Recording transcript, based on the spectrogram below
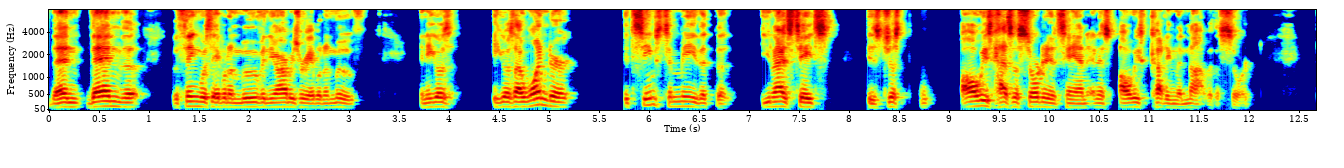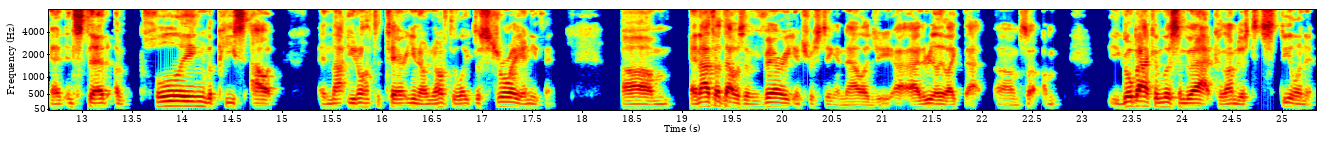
then then the the thing was able to move and the armies were able to move. And he goes, he goes, I wonder, it seems to me that the United States is just always has a sword in its hand and is always cutting the knot with a sword. And instead of pulling the piece out and not, you don't have to tear, you know, you don't have to like destroy anything. Um, and I thought that was a very interesting analogy. I, I really like that. Um, so um, you go back and listen to that because I'm just stealing it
